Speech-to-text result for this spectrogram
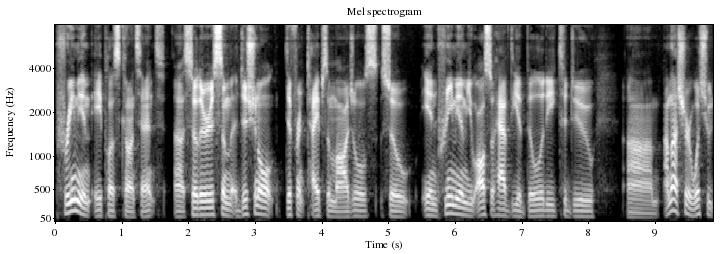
premium A plus content. Uh, so there is some additional different types of modules. So in premium, you also have the ability to do um, I'm not sure what you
